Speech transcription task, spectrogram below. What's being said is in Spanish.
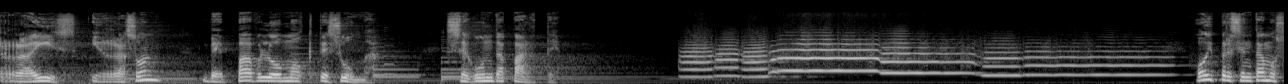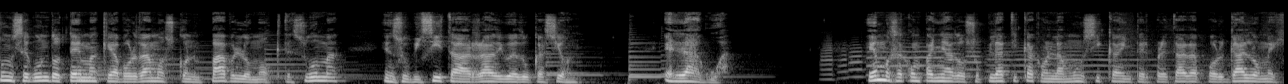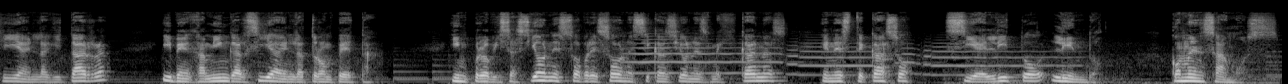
Raíz y Razón de Pablo Moctezuma. Segunda parte. Hoy presentamos un segundo tema que abordamos con Pablo Moctezuma en su visita a Radio Educación, el agua. Hemos acompañado su plática con la música interpretada por Galo Mejía en la guitarra y Benjamín García en la trompeta. Improvisaciones sobre sones y canciones mexicanas, en este caso, Cielito Lindo. Comenzamos.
